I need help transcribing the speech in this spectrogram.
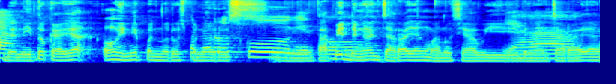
dan itu kayak oh ini penerus penerus Penerusku, gitu. tapi dengan cara yang manusiawi Ya. dengan cara yang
